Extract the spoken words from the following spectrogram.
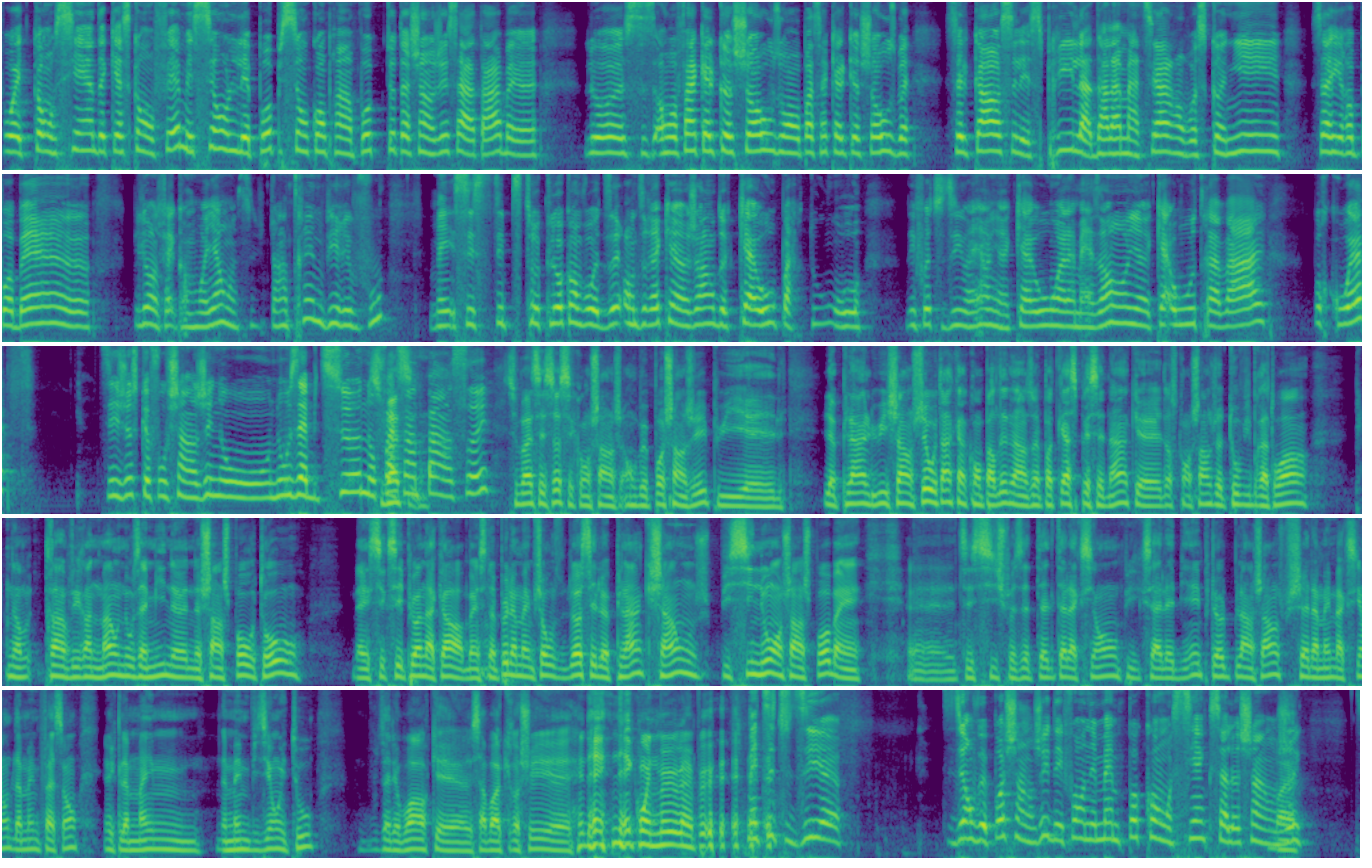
faut être conscient de qu'est-ce qu'on fait, mais si on ne l'est pas, puis si on ne comprend pas que tout a changé sur la Terre, ben, là, on va faire quelque chose ou on va passer à quelque chose, ben, c'est le corps, c'est l'esprit. Dans la matière, on va se cogner, ça ira pas bien. Euh. puis là, on fait comme, voyons, je suis en train de virer vous. Mais c'est ces petits trucs-là qu'on va dire. On dirait qu'il y a un genre de chaos partout. des fois, tu dis, voyons, il y a un chaos à la maison, il y a un chaos au travail. Pourquoi? C'est juste qu'il faut changer nos, habitudes, nos façons de penser. Souvent, c'est ça, c'est qu'on change. On ne veut pas changer. Puis euh, le plan, lui, change. autant quand on parlait dans un podcast précédent que lorsqu'on change de taux vibratoire, puis que notre environnement ou nos amis ne, changent pas autour, ben, c'est que c'est plus en accord. Ben, c'est un peu la même chose. Là, c'est le plan qui change. Puis si nous, on ne change pas, ben, euh, si je faisais telle, telle action, puis que ça allait bien, puis là, le plan change, puis je fais la même action de la même façon, avec la même, la même vision et tout, vous allez voir que ça va accrocher euh, d'un coin de mur un peu. Mais tu dis, euh, tu dis, on veut pas changer. Des fois, on n'est même pas conscient que ça a changé.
